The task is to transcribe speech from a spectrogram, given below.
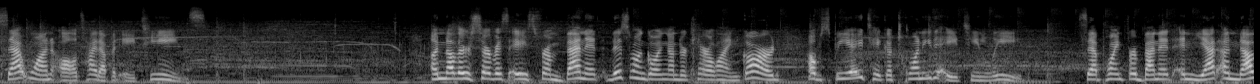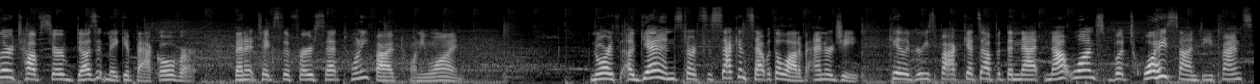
Set one all tied up at 18s. Another service ace from Benet, this one going under Caroline Guard, helps BA take a 20 to 18 lead. Set point for Benet, and yet another tough serve doesn't make it back over. Benet takes the first set 25 21. North again starts the second set with a lot of energy. Kayla Griesbach gets up at the net not once but twice on defense.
